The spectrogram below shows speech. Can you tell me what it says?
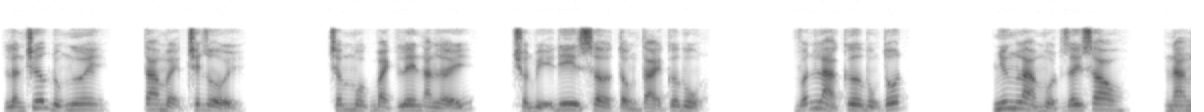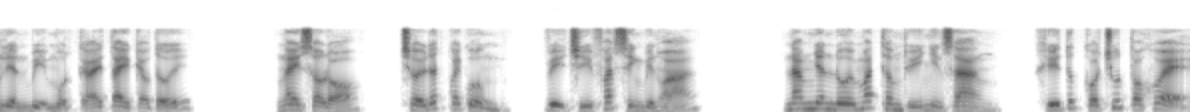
Lần trước đụng ngươi, ta mệt chết rồi. Trầm Mục Bạch lên ăn lấy, chuẩn bị đi sờ tổng tài cơ bụng. Vẫn là cơ bụng tốt. Nhưng là một giây sau, nàng liền bị một cái tay kéo tới. Ngay sau đó, trời đất quay cuồng, vị trí phát sinh biến hóa. Nam nhân đôi mắt thâm thúy nhìn sang, khí tức có chút to khỏe,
